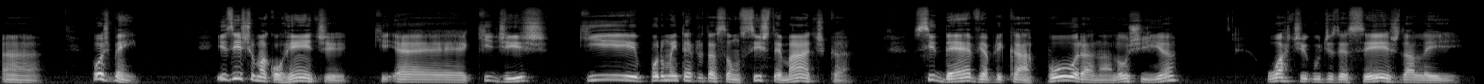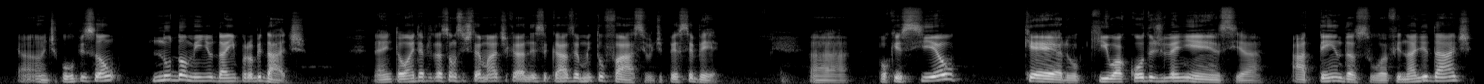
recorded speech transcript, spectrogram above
Ah, pois bem, existe uma corrente que, é, que diz que, por uma interpretação sistemática, se deve aplicar por analogia o artigo 16 da Lei Anticorrupção no domínio da improbidade. Né? Então, a interpretação sistemática, nesse caso, é muito fácil de perceber. Ah, porque se eu quero que o acordo de leniência atenda a sua finalidade,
